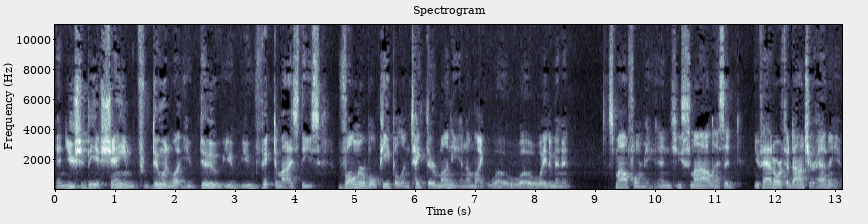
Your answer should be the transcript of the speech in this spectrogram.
and you should be ashamed for doing what you do. You, you victimize these vulnerable people and take their money. And I'm like, whoa, whoa, wait a minute. Smile for me. And she smiled and I said, you've had orthodontia, haven't you?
